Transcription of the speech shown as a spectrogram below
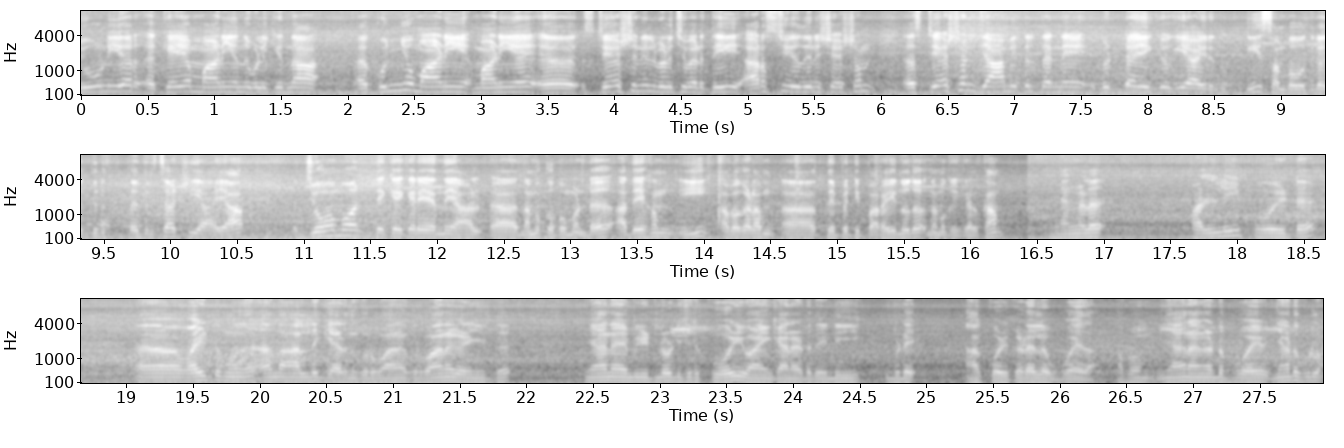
ജൂനിയർ കെ എം മാണി എന്ന് വിളിക്കുന്ന കുഞ്ഞു മാണി മാണിയെ സ്റ്റേഷനിൽ വിളിച്ചു വരുത്തി അറസ്റ്റ് ചെയ്തതിനു ശേഷം സ്റ്റേഷൻ ജാമ്യത്തിൽ തന്നെ വിട്ടയക്കുകയായിരുന്നു. ഈ സംഭവത്തിലെ ദൃക്സാക്ഷിയായ ജോമോൻ തെക്കേക്കര എന്നയാൾ നമുക്കൊപ്പമുണ്ട്. അദ്ദേഹം ഈ അപകടത്തെ പറ്റി പറയുന്നത് നമുക്ക് കേൾക്കാം. ഞങ്ങൾ പള്ളി പോയിട്ട് വൈകിട്ട് നാലരയ്ക്കായിരുന്നു കുർബാന. കുർബാന കഴിഞ്ഞിട്ട് ഞാൻ വീട്ടിലോട്ട് ഇച്ചിരി കോഴി വാങ്ങിക്കാനായിട്ട് ഇവിടെ ആ കോഴിക്കടയിൽ പോയതാണ് അപ്പം ഞാൻ അങ്ങോട്ട് പോയ ഞങ്ങളുടെ കുടു-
